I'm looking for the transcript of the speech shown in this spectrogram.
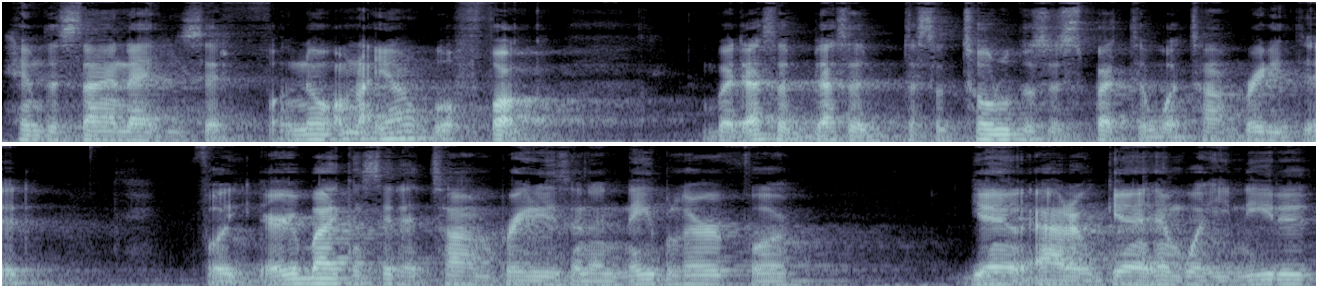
him deciding that he said, "No, I'm not. Don't go fuck." But that's a that's a that's a total disrespect to what Tom Brady did. For everybody can say that Tom Brady is an enabler for getting out of getting him what he needed.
